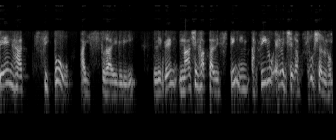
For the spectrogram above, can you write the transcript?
בין הסיפור הישראלי לבין מה שהפלסטינים, אפילו אלה שרצו שלום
